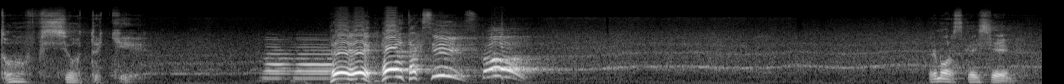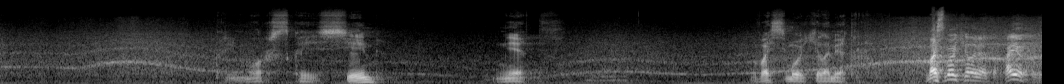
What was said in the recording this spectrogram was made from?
Кто все-таки? Эй, эй, эй, такси, стой! Приморская 7. Приморская 7? Нет. Восьмой километр. Восьмой километр. Поехали.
